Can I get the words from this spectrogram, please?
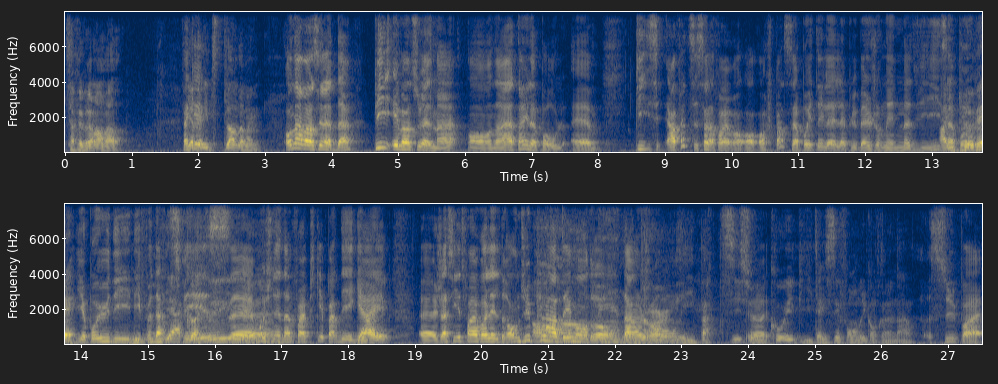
Ça fait vraiment mal. Fait Il y avait des petites plantes de même. on a avancé là-dedans. Puis éventuellement, on a atteint le pôle. Euh, puis en fait, c'est ça l'affaire. Je pense que ça n'a pas été la, la plus belle journée de notre vie. Ah, Ça a il pas- pleuvait. Il n'y a pas eu des, feux d'artifice. Euh, euh, Moi, je venais de me faire piquer par des guêpes. Euh, j'ai essayé de faire voler le drone. J'ai planté Ah, mon drone man, dans le drone. Il est parti sur Ouais. une couille puis il t'a s'effondré contre un arbre. Super.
